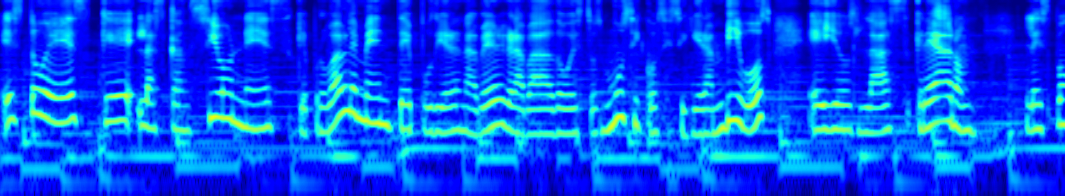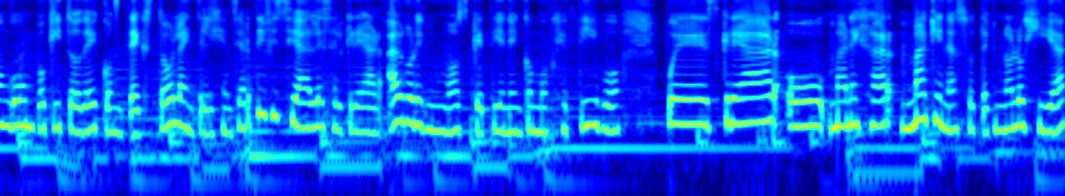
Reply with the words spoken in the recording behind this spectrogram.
Esto es que las canciones que probablemente pudieran haber grabado estos músicos si siguieran vivos, ellos las crearon. Les pongo un poquito de contexto. La inteligencia artificial es el crear algoritmos que tienen como objetivo pues crear o manejar máquinas o tecnología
